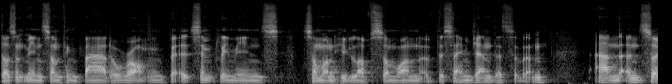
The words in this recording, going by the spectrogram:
doesn't mean something bad or wrong but it simply means someone who loves someone of the same gender to them. And and so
